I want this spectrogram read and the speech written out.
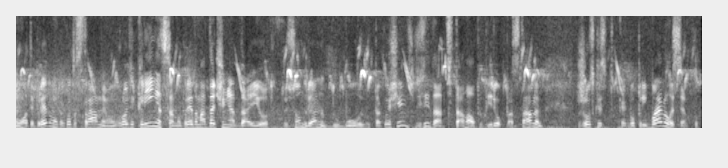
Вот, и при этом он какой-то странный, он вроде клинится, но при этом отдачу не отдает. То есть он реально дубовый. Вот такое ощущение, что действительно антитонал поперек поставлен. Жесткость как бы прибавилась, а вот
